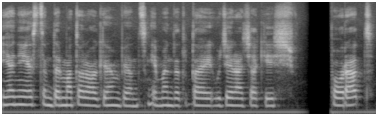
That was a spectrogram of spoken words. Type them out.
Ja nie jestem dermatologiem, więc nie będę tutaj udzielać jakichś porad,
